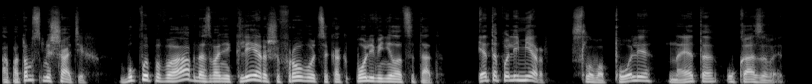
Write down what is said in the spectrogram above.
А потом смешать их. Буквы ПВА в названии клея расшифровываются как поливинилацетат. Это полимер. Слово «поли» на это указывает.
